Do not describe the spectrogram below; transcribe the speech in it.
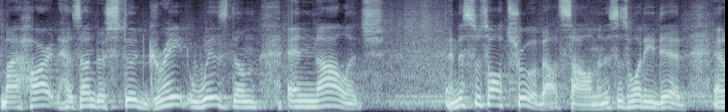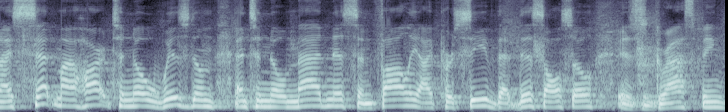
My heart has understood great wisdom and knowledge. And this was all true about Solomon. This is what he did. And I set my heart to know wisdom and to know madness and folly. I perceive that this also is grasping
